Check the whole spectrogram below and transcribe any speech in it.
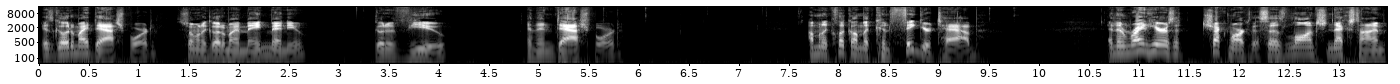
is go to my dashboard. So I'm going to go to my main menu, go to View, and then Dashboard. I'm going to click on the Configure tab, and then right here is a check mark that says Launch next time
